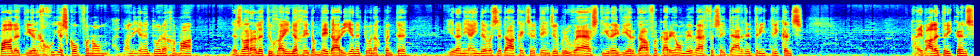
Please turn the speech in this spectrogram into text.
palle deur. Goeie skop van hom. Hy dan die 21 gemaak. Dis waar hulle toe geëindig het om net daardie 21 punte. Hier aan die einde was dit daar kyk so Denzo Brouwer stuur hy weer daar vir Kariombe weg vir sy derde 3 3 kuns. Hy het al 3 kuns.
